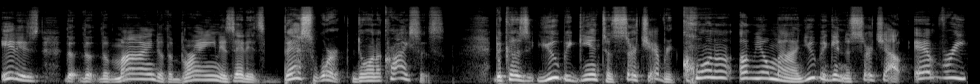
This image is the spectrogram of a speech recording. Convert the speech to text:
it is the, the, the mind or the brain is at its best work during a crisis because you begin to search every corner of your mind. You begin to search out every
